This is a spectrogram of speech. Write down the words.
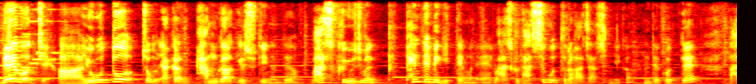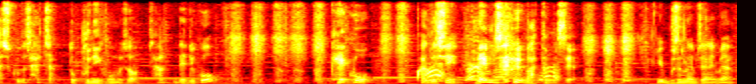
네 번째. 아 요것도 좀 약간 감각일 수도 있는데요. 마스크 요즘엔 팬데믹이기 때문에 마스크 다 쓰고 들어가지 않습니까? 근데 그때 마스크도 살짝 또 분위기 보면서 살 내리고 개코 하듯이 냄새를 맡아보세요 이게 무슨 냄새냐면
